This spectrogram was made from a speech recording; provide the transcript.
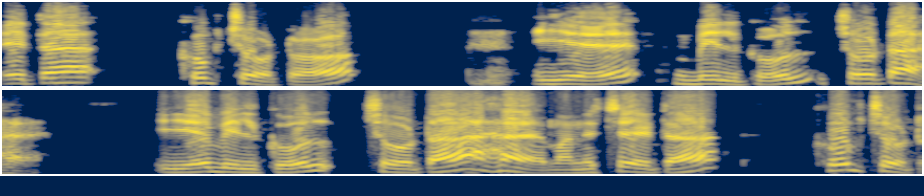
এটা খুব ছোট। ইয়ে বিলকুল ছোটা হ্যাঁ। ইয়ে বিলকুল ছোটা হ্যাঁ মানে হচ্ছে এটা খুব ছোট।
